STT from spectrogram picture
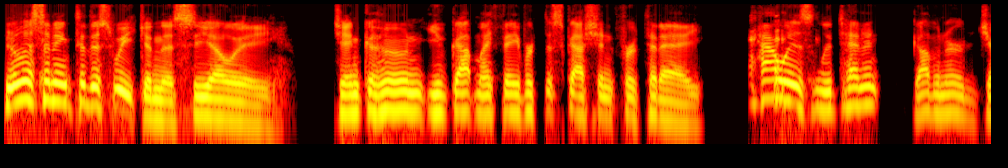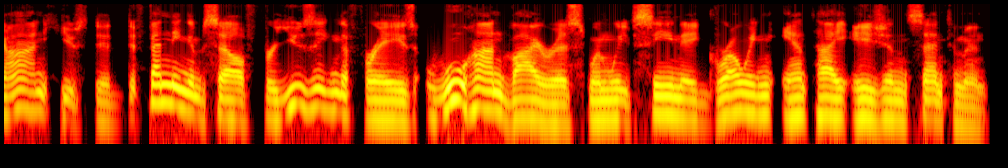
You're listening to This Week in the CLE. Jane Cahoon, you've got my favorite discussion for today. How is Lieutenant Governor Jon Husted defending himself for using the phrase Wuhan virus when we've seen a growing anti Asian sentiment?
